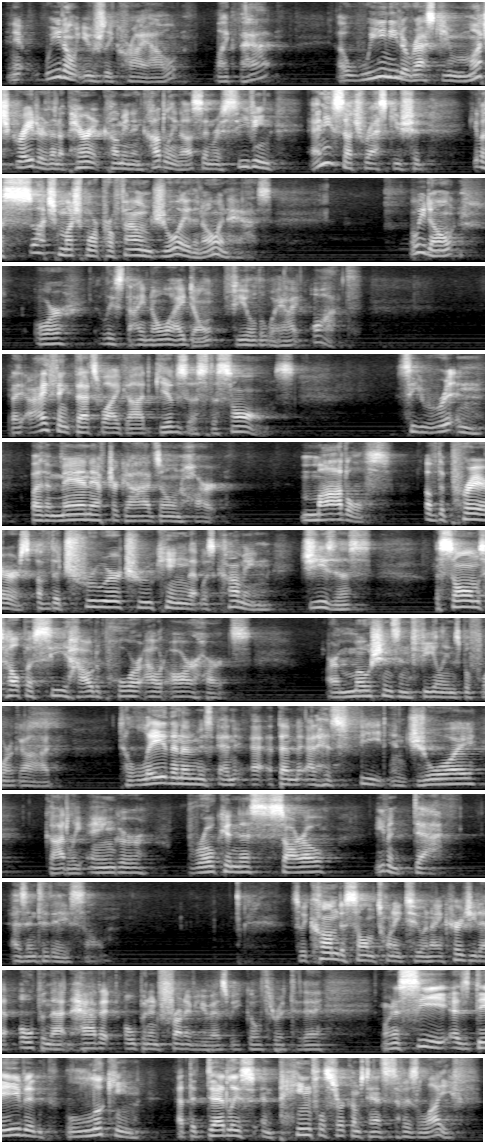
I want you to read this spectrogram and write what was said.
And yet, we don't usually cry out like that. Uh, we need a rescue much greater than a parent coming and cuddling us, and receiving any such rescue should give us such much more profound joy than Owen has. We don't, or at least I know I don't, feel the way I ought. But I, I think that's why God gives us the Psalms. See, written by the man after God's own heart, models of the prayers of the truer, true King that was coming, Jesus, the Psalms help us see how to pour out our hearts, our emotions and feelings before God, to lay them at, them at His feet in joy, godly anger, brokenness, sorrow, even death, as in today's psalm. So we come to Psalm 22, and I encourage you to open that and have it open in front of you as we go through it today. We're going to see as David looking at the deadliest and painful circumstances of his life,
